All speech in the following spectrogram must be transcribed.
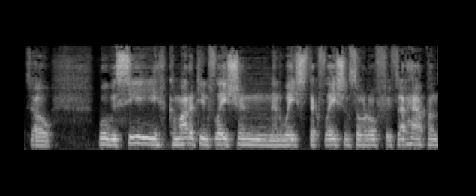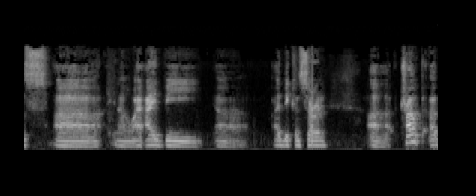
So will we see commodity inflation and wage stagflation sort of? If that happens, uh, you know, I, would be uh, I'd be concerned. Uh, Trump, uh,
